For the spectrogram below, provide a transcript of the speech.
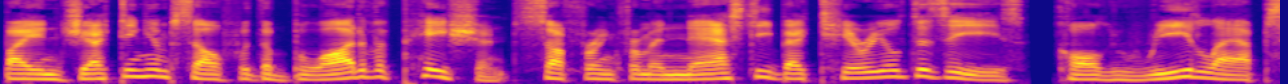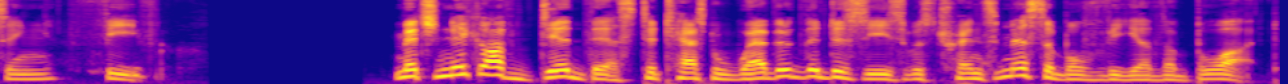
by injecting himself with the blood of a patient suffering from a nasty bacterial disease called relapsing fever. Mechnikov did this to test whether the disease was transmissible via the blood.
